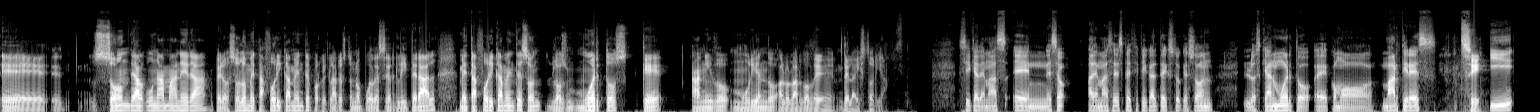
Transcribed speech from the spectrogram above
eh, eh, son de alguna manera, pero solo metafóricamente, porque claro, esto no puede ser literal, metafóricamente son los muertos que han ido muriendo a lo largo de, la historia. Sí, que además en eso, además se especifica el texto que son los que han muerto eh, como mártires. Sí. Y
